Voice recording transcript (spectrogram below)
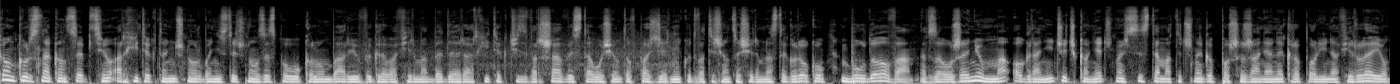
Konkurs na koncepcję architektoniczno-urbanistyczną zespołu Kolumbariów wygrała firma BDR Architekci z Warszawy. Stało się to w październiku 2017 roku. Budowa w założeniu ma ograniczyć konieczność systematycznego poszerzania nekropolii na Firleju.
